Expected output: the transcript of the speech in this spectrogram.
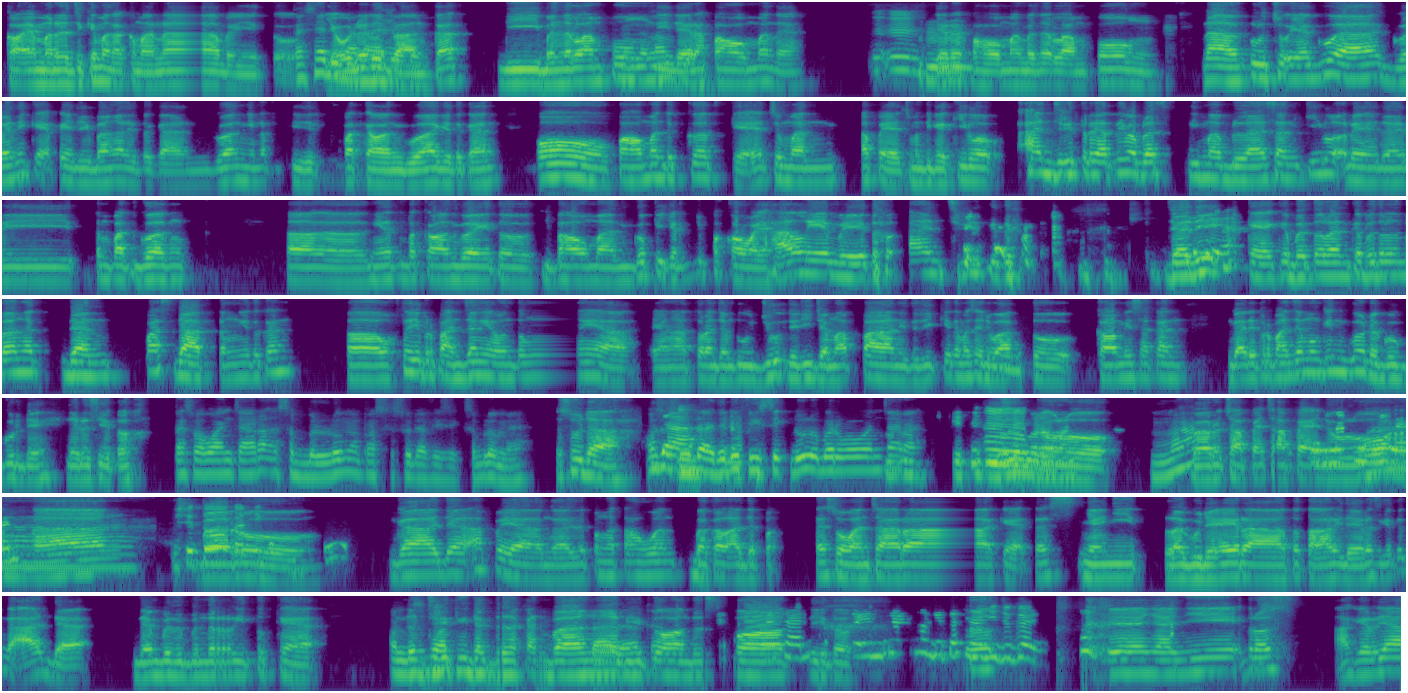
Kalau emang rezeki mah nggak ke mana begitu. Di Ya udah deh berangkat di Bandar Lampung, Bandar di Lampung. daerah Pahoman ya. Mm-mm. daerah. Pahoman Bandar Lampung. Nah, lucu ya gue, gue ini kayak pede banget itu kan. Gue nginep di tempat kawan gue gitu kan. Oh, Pahoman deket, kayak cuman apa ya, cuman 3 kilo. Anjir, ternyata 15 15-an kilo deh dari tempat gue eh nginep tempat kawan gue itu di Pahoman. Gue pikir itu Pekorwai Halim gitu. Anjir gitu. Jadi kayak kebetulan kebetulan banget dan pas dateng itu kan eh, waktu diperpanjang ya untungnya ya yang aturan jam 7 jadi jam 8 gitu jadi kita masih ada waktu kalau misalkan nggak diperpanjang mungkin gue udah gugur deh dari situ Tes wawancara sebelum apa sesudah fisik? Sebelum ya? sudah Oh, Udah. sesudah. Jadi fisik dulu baru wawancara. Itu Mm-mm. dulu fisik baru dulu Mah. baru capek-capek Tenang, dulu renang itu baru nggak ada apa ya nggak ada pengetahuan bakal ada pe- tes wawancara kayak tes nyanyi lagu daerah atau tari daerah segitu nggak ada dan bener-bener itu kayak On the spot. jadi tidak dadakan banget Dadakan. gitu on the spot Tes gitu Kak Indra kita nyanyi juga ya? ya nyanyi terus akhirnya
